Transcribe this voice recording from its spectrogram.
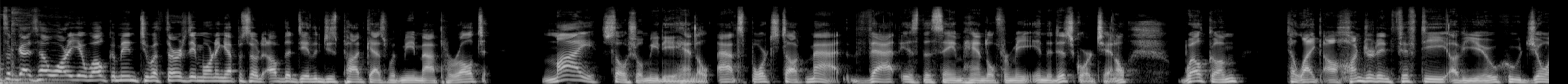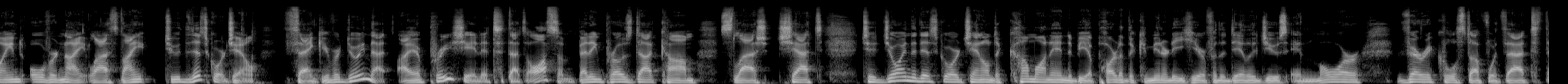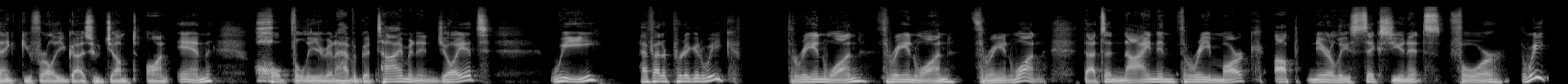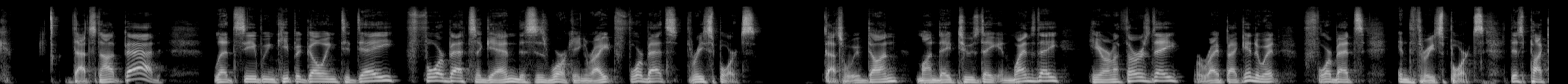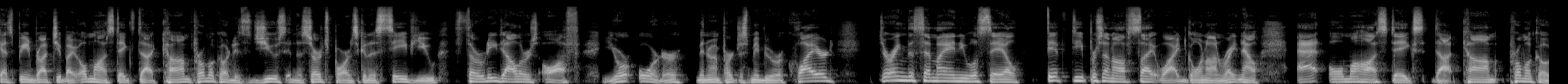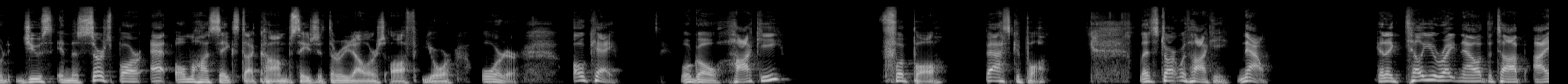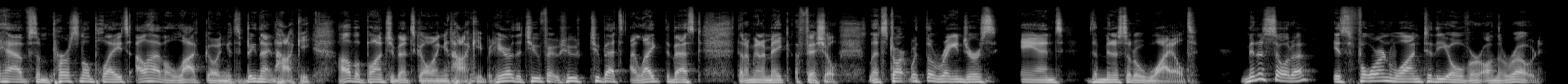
What's up, guys? How are you? Welcome into a Thursday morning episode of the Daily Juice Podcast with me, Matt Perrault. My social media handle at Sports Talk Matt. That is the same handle for me in the Discord channel. Welcome to like 150 of you who joined overnight last night to the Discord channel. Thank you for doing that. I appreciate it. That's awesome. Bettingpros.com slash chat to join the Discord channel, to come on in, to be a part of the community here for the Daily Juice and more. Very cool stuff with that. Thank you for all you guys who jumped on in. Hopefully, you're going to have a good time and enjoy it. We have had a pretty good week three and one, three and one, three and one. That's a nine and three mark, up nearly six units for the week. That's not bad. Let's see if we can keep it going today. Four bets again. This is working, right? Four bets, three sports. That's what we've done Monday, Tuesday, and Wednesday. Here on a Thursday, we're right back into it. Four bets in three sports. This podcast being brought to you by omahasteaks.com. Promo code is juice in the search bar. It's going to save you $30 off your order. Minimum purchase may be required during the semi-annual sale. 50% off site wide going on right now at omahasteaks.com. Promo code juice in the search bar at omahasteaks.com saves you $30 off your order. Okay, we'll go hockey, football, basketball. Let's start with hockey. Now, can I tell you right now at the top, I have some personal plays. I'll have a lot going. It's a big night in hockey. I'll have a bunch of bets going in hockey, but here are the two, two, two bets I like the best that I'm going to make official. Let's start with the Rangers and the Minnesota Wild. Minnesota is four and one to the over on the road,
